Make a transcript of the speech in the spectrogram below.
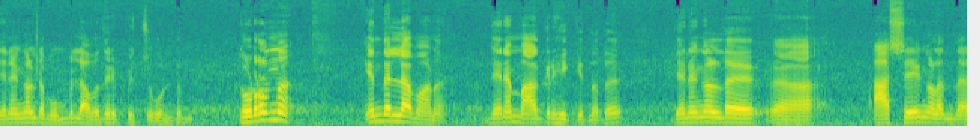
ജനങ്ങളുടെ മുമ്പിൽ അവതരിപ്പിച്ചുകൊണ്ടും തുടർന്ന് എന്തെല്ലാമാണ് ജനം ആഗ്രഹിക്കുന്നത് ജനങ്ങളുടെ ആശയങ്ങൾ എന്താ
